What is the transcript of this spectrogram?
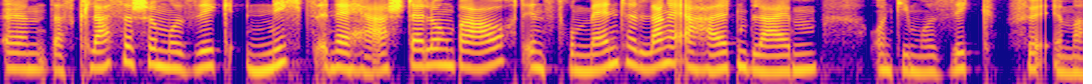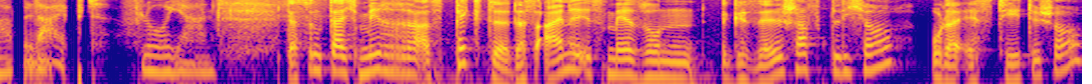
ähm, dass klassische Musik nichts in der Herstellung braucht, Instrumente lange erhalten bleiben und die Musik für immer bleibt. Florian. Das sind gleich mehrere Aspekte. Das eine ist mehr so ein gesellschaftlicher oder ästhetischer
